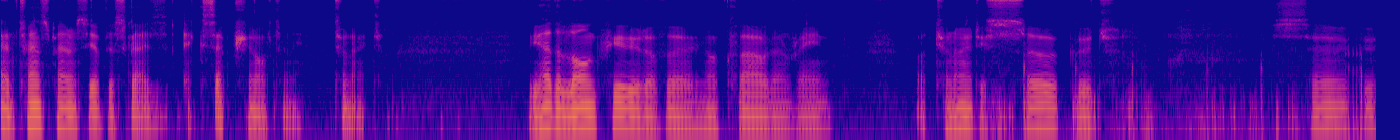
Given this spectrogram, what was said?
and transparency of the sky is exceptional tonight. We had a long period of uh, you know cloud and rain, but tonight is so good, so good.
